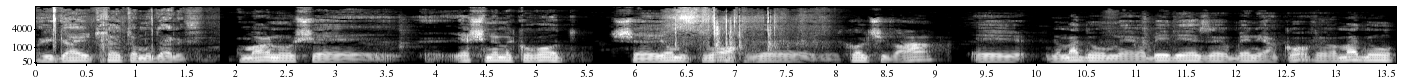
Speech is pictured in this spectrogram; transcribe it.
ויגע י"ח עמוד א', אמרנו שיש שני מקורות שיום טבוח זה כל שבעה, למדנו מרבי אליעזר בן יעקב ולמדנו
